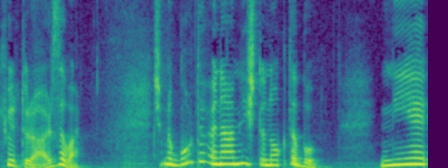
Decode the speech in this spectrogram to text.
kültür arzı var. Şimdi burada önemli işte nokta bu. Niye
